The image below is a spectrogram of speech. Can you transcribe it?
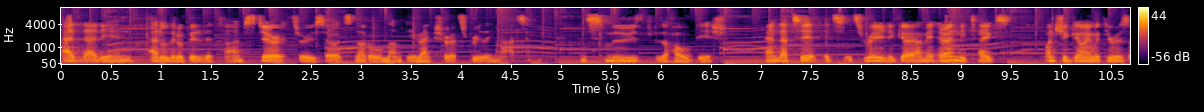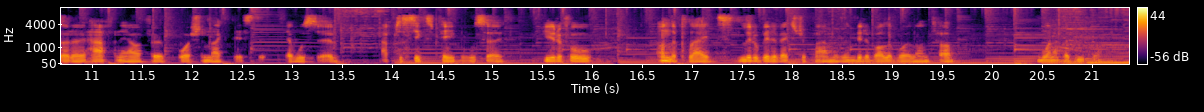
add that in, add a little bit at a time, stir it through so it's not all lumpy, make sure it's really nice and, and smooth through the whole dish. And that's it. It's, it's ready to go. I mean, it only takes, once you're going with your risotto, half an hour for a portion like this that, that will serve up to six people. So beautiful on the plates, a little bit of extra parmesan, a bit of olive oil on top. Buon appetito.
